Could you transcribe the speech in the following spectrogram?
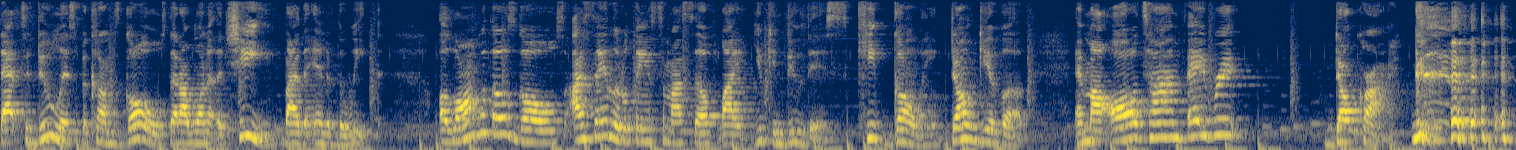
that to do list becomes goals that I want to achieve by the end of the week. Along with those goals, I say little things to myself like, you can do this, keep going, don't give up. And my all time favorite, don't cry.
